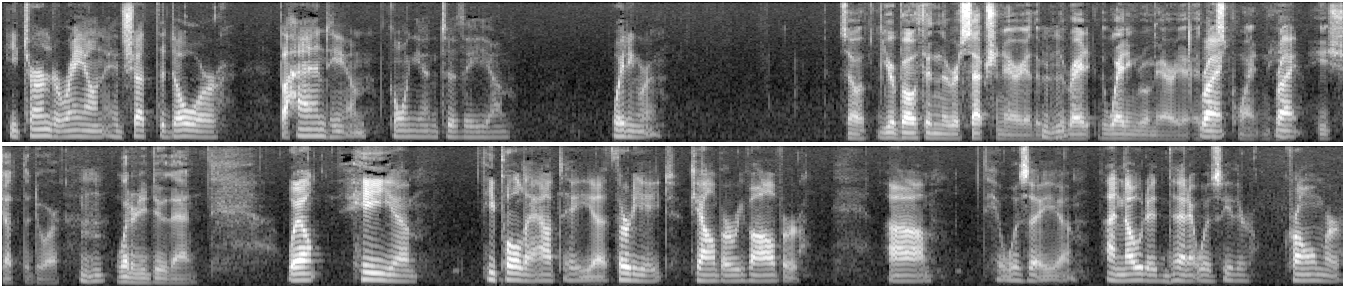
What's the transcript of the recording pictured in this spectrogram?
he turned around and shut the door behind him going into the um, waiting room. So you're both in the reception area, the, mm-hmm. the, the, waiting room area at right. this point, and he, right. he shut the door. Mm-hmm. What did he do then? Well, he um, he pulled out a uh, 38 caliber revolver. Um, it was a. Uh, I noted that it was either chrome or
